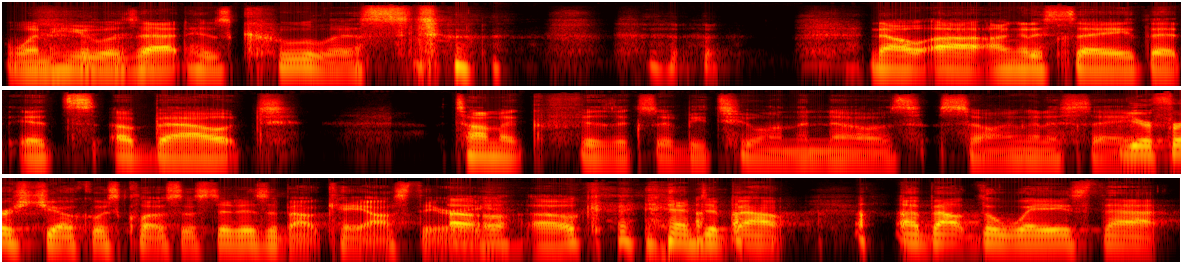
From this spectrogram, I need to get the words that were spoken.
when he was at his coolest. no, uh, I'm going to say that it's about atomic physics. It would be two on the nose, so I'm going to say Your first joke was closest. It is about chaos theory. Oh, oh, okay. and about about the ways that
